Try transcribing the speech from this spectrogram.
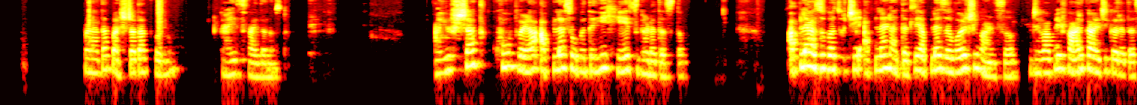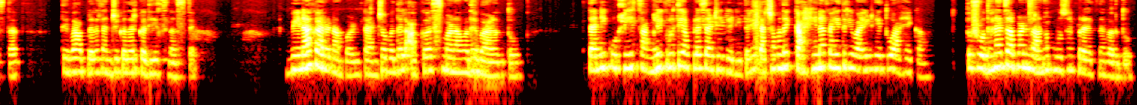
पण आता पश्चाताप करून काहीच फायदा नसतो. आयुष्यात खूप वेळा आपल्यासोबतही हेच घडत असतं. आपल्या आजूबाजूची, आपल्या नात्यातली, आपल्या जवळची माणसं जेव्हा आपली फार काळजी करत असतात, तेव्हा आपल्याला त्यांची कदर कधीच नसते. विनाकारण आपण त्यांच्याबद्दल आकस मनामध्ये बाळगतो. त्यांनी कुठलीही चांगली कृती आपल्यासाठी केली, तरी त्याच्यामध्ये काही ना काहीतरी वाईट हेतू आहे का? तो शोधण्याचा आपण जाणून-बुजून प्रयत्न करतो.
